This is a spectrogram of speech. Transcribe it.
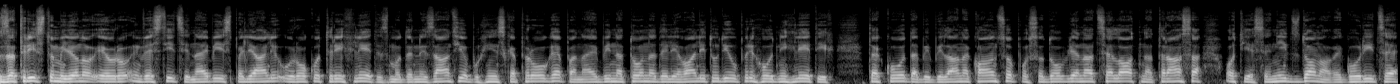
Za 300 milijonov evrov investicij naj bi izpeljali v roku treh let, z modernizacijo bohinjske proge pa naj bi na to nadaljevali tudi v prihodnih letih, tako da bi bila na koncu posodobljena celotna trasa od Jesenic do Nove Gorice.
